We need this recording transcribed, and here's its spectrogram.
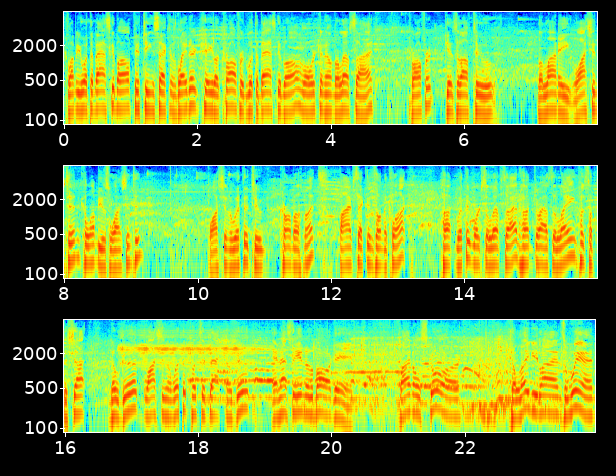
Columbia with the basketball. 15 seconds later, Kayla Crawford with the basketball, working on the left side. Crawford gives it off to Lalani Washington, Columbia's Washington. Washington with it to Karma Hunt. Five seconds on the clock. Hunt with it, works the left side. Hunt drives the lane, puts up the shot, no good. Washington with it, puts it back, no good. And that's the end of the ball game. Final score: the Lady Lions win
